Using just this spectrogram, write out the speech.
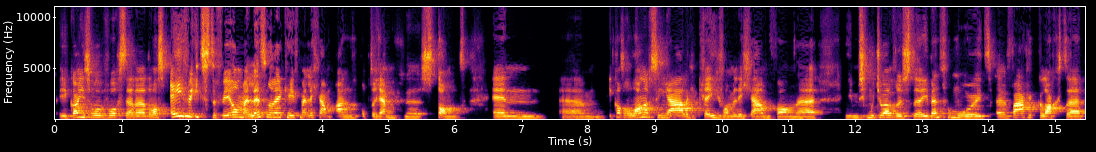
je kan je zo voorstellen, er was even iets te veel, maar letterlijk heeft mijn lichaam aan, op de rem gestampt. En ehm, ik had al langer signalen gekregen van mijn lichaam van eh, misschien moet je wel rusten, je bent vermoeid, eh, vage klachten.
